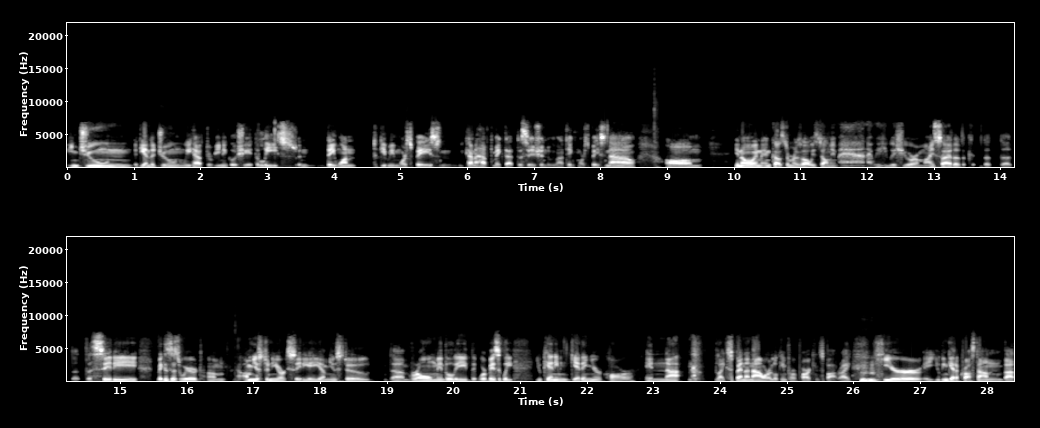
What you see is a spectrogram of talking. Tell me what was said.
in June, at the end of June, we have to renegotiate the lease, and they want to give me more space, and we kind of have to make that decision. Do we want to take more space now? Um, you know, and, and customers always tell me, "Man, I wish you were on my side of the the the, the, city." Because it's weird. Um, I'm used to New York City. I'm used to um, Rome, Italy. that We're basically you can't even get in your car and not like spend an hour looking for a parking spot, right? Mm-hmm. Here, you can get across town in about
